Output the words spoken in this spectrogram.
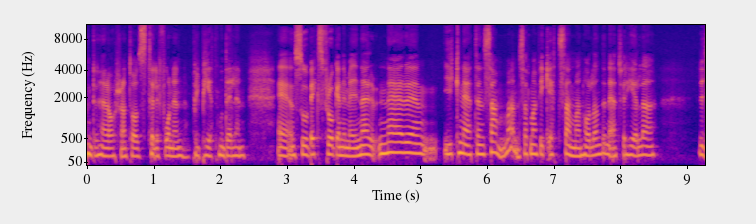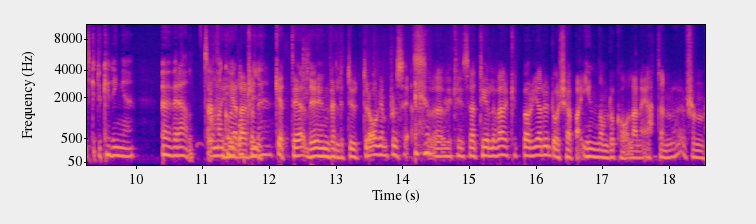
den här 1800-talstelefonen, pulpetmodellen, eh, så väcks frågan i mig, när, när eh, gick näten samman så att man fick ett sammanhållande nät för hela riket? Du kan ringa överallt och man kommer hela bort från riket, det. Det är en väldigt utdragen process. Eh, vi kan ju säga att Televerket började då köpa in de lokala näten från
